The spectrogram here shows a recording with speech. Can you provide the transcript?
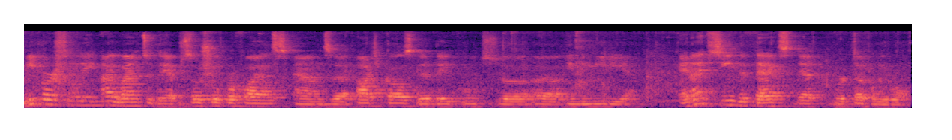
Me personally, I went to their social profiles and uh, articles that they put in the media, and I've seen the facts that were totally wrong.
